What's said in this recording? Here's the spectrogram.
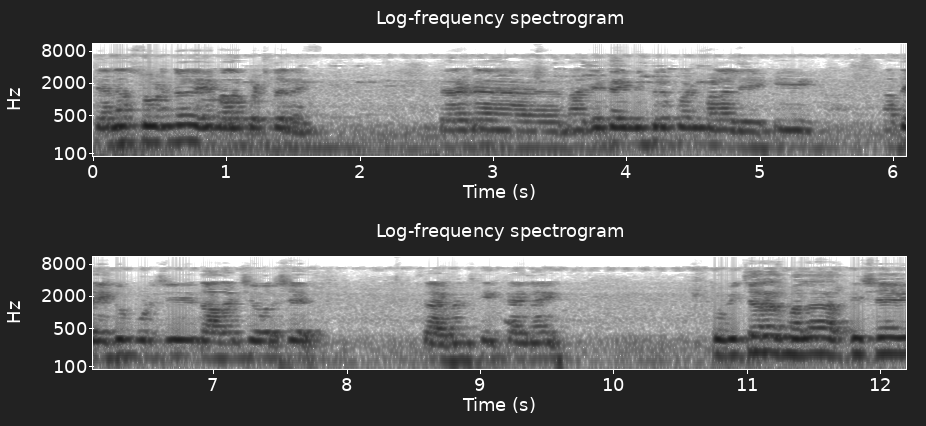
त्यांना सोडणं हे मला पटलं नाही. कारण माझे काही मित्र पण म्हणाले की आता इथून पुढची दादांची वर्षे आहेत. साहेबांची काही नाही. तो विचारच मला अतिशय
